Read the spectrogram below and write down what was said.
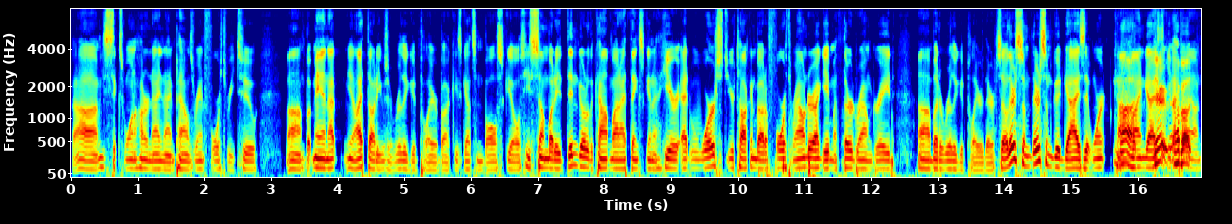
Um, he's 6'1", 199 pounds, ran 4.32. Um, but man, I you know I thought he was a really good player, Buck. He's got some ball skills. He's somebody that didn't go to the combine. I think is going to hear at worst you're talking about a fourth rounder. I gave him a third round grade, uh, but a really good player there. So there's some there's some good guys that weren't combine No, guys. how about on.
